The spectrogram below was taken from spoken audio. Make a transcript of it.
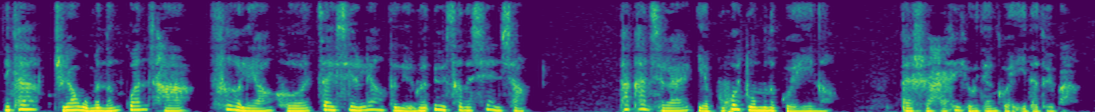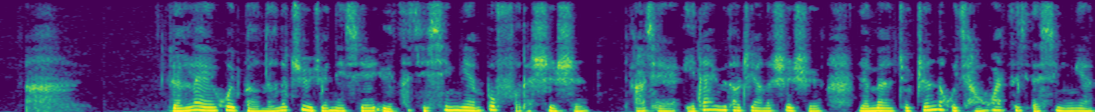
你看，只要我们能观察、测量和再现量子理论预测的现象。它看起来也不会多么的诡异呢，但是还是有点诡异的，对吧？人类会本能的拒绝那些与自己信念不符的事实，而且一旦遇到这样的事实，人们就真的会强化自己的信念，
